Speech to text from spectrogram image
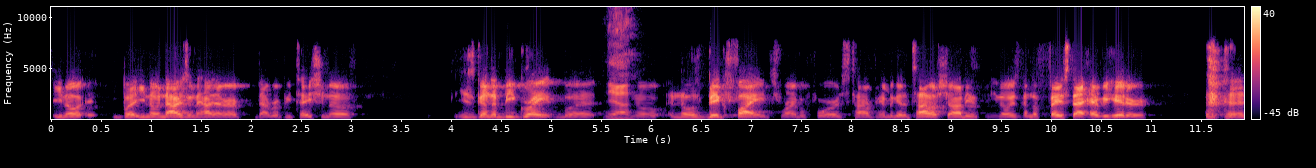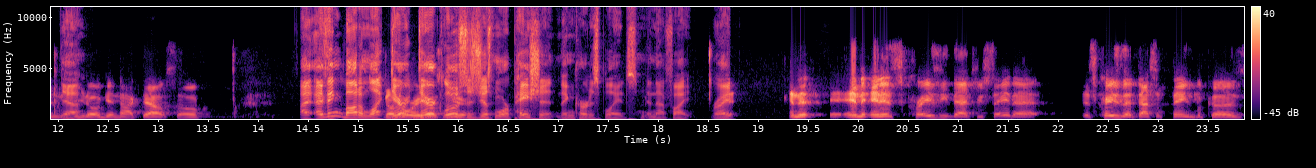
you know, but, you know, now he's going to have that, rep- that reputation of he's going to be great. But, yeah. you know, in those big fights, right before it's time for him to get a title shot, he's, you know, he's going to face that heavy hitter and, yeah. you know, get knocked out. So, I, I think bottom line, Derek, Derrick Lewis is just more patient than Curtis Blaydes in that fight, right? And it and, and it's crazy that you say that. It's crazy that that's a thing because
